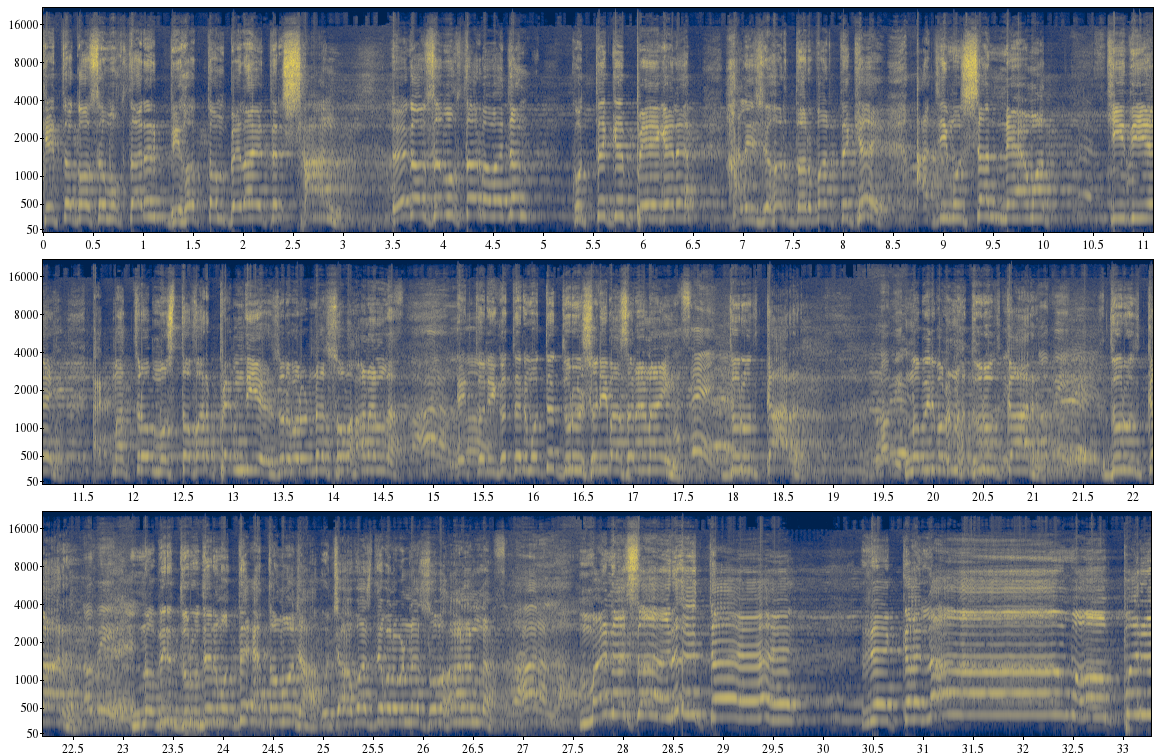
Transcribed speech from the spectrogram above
আজকে তো গৌসে মুখতারের বৃহত্তম বেলায়েতের শান। এ গৌসে মুখতার বাবাজান কোত্থেকে পেয়ে গেলে হালি শহর দরবার থেকে আজিমুসান নেয়ামত কি দিয়ে? একমাত্র মুস্তফার প্রেম দিয়ে। জোরে বলুন না সোহান আল্লাহ এই তরিকতের মধ্যে দুরুদ শরীফ আছে না নাই। দুরুদ কার? নবীর। বলুন না দুরুদ কার? দুরুদ কার? নবীর। দুরুদের মধ্যে এত মজা উচ্চ আওয়াজ দিয়ে বলবেন না সোহান আল্লাহ সুবহানাল্লাহ मन رے کلاموں پر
